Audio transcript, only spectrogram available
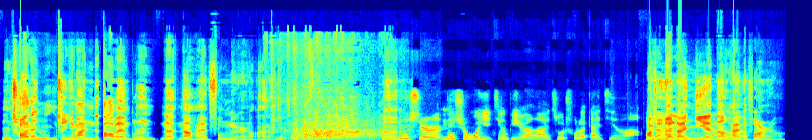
你穿的你最起码你的打扮也不是男男孩风格啥的。嗯那，是那是我已经比原来做出了改进了。啊，就原来你也男孩子范儿啊？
